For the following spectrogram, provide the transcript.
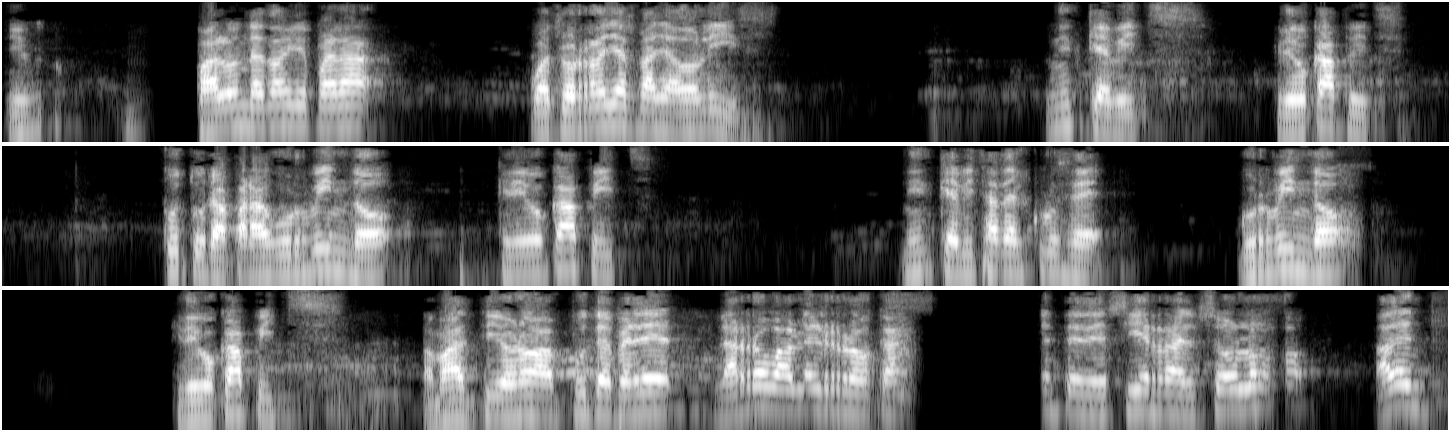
Y Balón de ataque para Cuatro Rayas Valladolid. Nitkevich. Krivokapic. Kutura para Gurbindo. Krivokapic. Nitkevich del cruce. Gurbindo. Krivokapic. A mal tío, no, a perder. La roba Abel Roca. De Sierra el solo. Adentro.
